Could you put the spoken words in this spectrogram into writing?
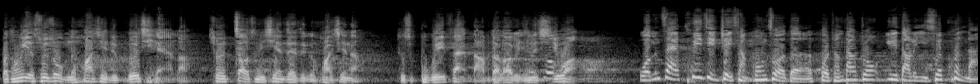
不同意，所以说我们的划线就搁浅了，所以造成现在这个划线呢，就是不规范，达不到老百姓的希望。我们在推进这项工作的过程当中，遇到了一些困难，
